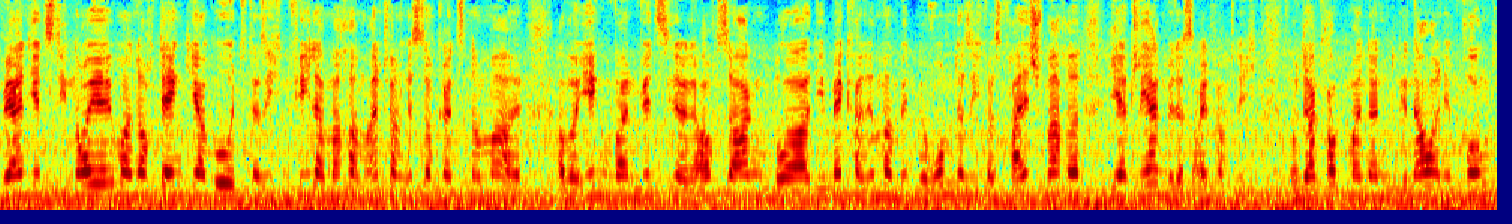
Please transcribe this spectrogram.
Während jetzt die neue immer noch denkt, ja gut, dass ich einen Fehler mache am Anfang ist doch ganz normal. Aber irgendwann wird sie dann auch sagen, boah, die meckern immer mit mir rum, dass ich was falsch mache. Die erklären mir das einfach nicht. Und da kommt man dann genau an den Punkt,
